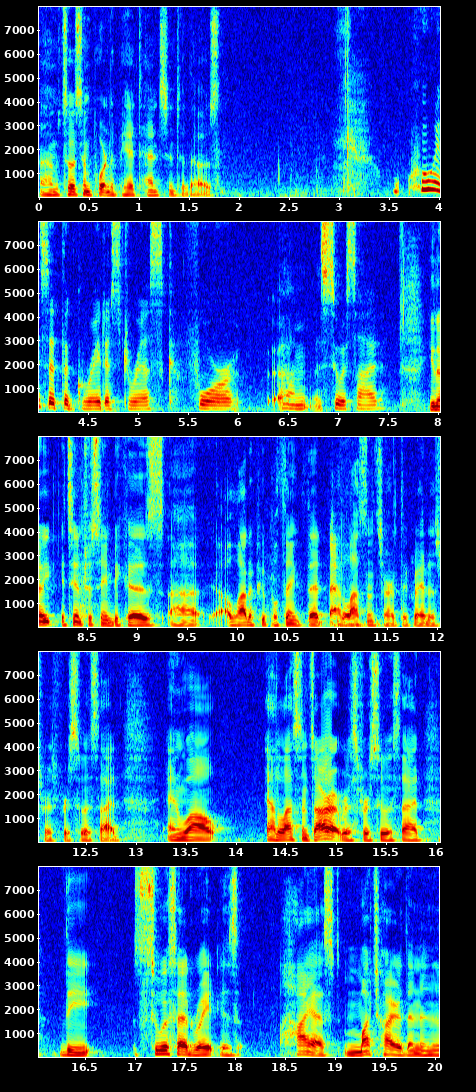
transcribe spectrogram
um, so it's important to pay attention to those. Who is at the greatest risk for um, suicide? You know, it's interesting because uh, a lot of people think that adolescents are at the greatest risk for suicide. And while adolescents are at risk for suicide, the suicide rate is highest, much higher than in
